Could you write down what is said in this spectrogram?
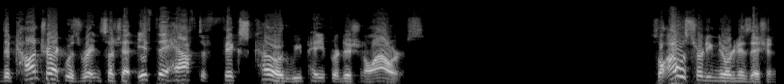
The contract was written such that if they have to fix code, we pay for additional hours. So I was hurting the organization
